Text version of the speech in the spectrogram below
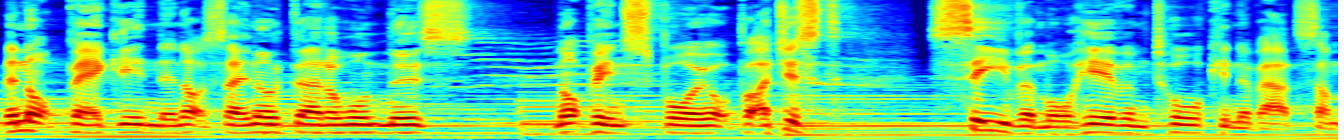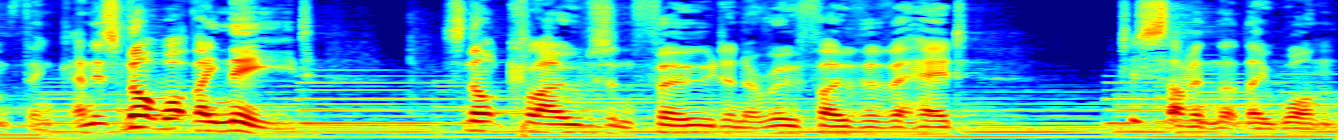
they're not begging, they're not saying, Oh, Dad, I want this, not being spoiled, but I just see them or hear them talking about something. And it's not what they need, it's not clothes and food and a roof over their head, just something that they want.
